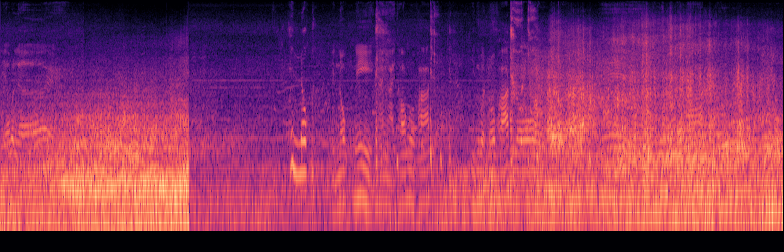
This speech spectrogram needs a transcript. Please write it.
เดี๋ยวมันเลย เห็นนก เห็นนกนี่หงายหงายท้ อินเวอร์ดโนพาร์ตโลน่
